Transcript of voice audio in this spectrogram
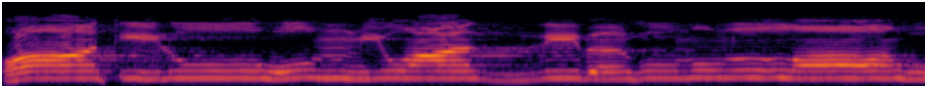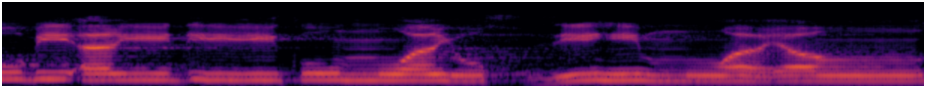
قاتلوهم يعذبهم الله بأيديكم ويخزهم وينصركم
